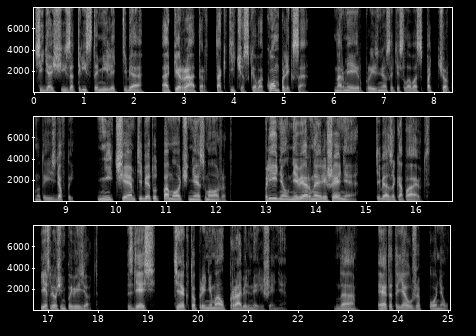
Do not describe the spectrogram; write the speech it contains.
сидящий за 300 миль от тебя, оператор тактического комплекса, Нормейер произнес эти слова с подчеркнутой издевкой, ничем тебе тут помочь не сможет. Принял неверное решение, тебя закопают, если очень повезет. Здесь те, кто принимал правильные решения. Да, это-то я уже понял.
